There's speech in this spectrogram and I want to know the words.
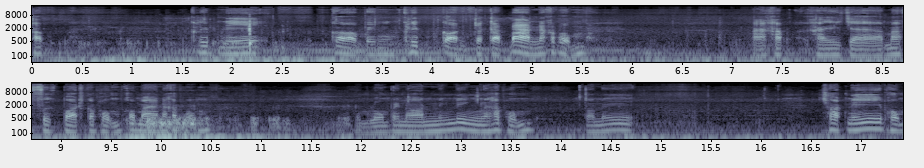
ครับ คลิปนี้ก็เป็นคลิปก่อนจะกลับบ้านนะครับผมมาครับ ใครจะมาฝึกปอดกับผมก็มานะครับผม ผมลงไปนอนนิ่งๆแล้วครับผม ตอนนี้ช็อตนี้ผม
